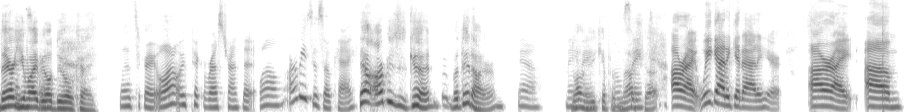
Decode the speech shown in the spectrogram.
There you That's might be able to do okay. That's great. Why don't we pick a restaurant that, well, Arby's is okay. Yeah, Arby's is good, but they'd hire him Yeah. As long as he kept his We'll mouth see. shut. All right. We got to get out of here. All right. Um,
